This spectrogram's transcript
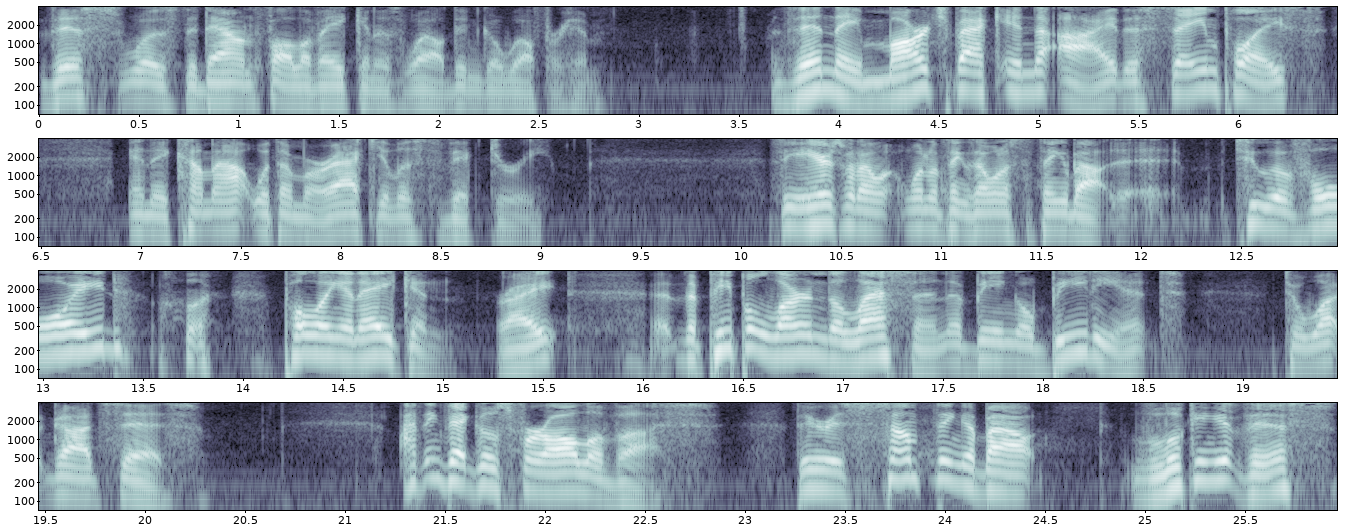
This was the downfall of Achan as well. It didn't go well for him. Then they march back into Ai, the same place, and they come out with a miraculous victory. See, here's what I, one of the things I want us to think about. To avoid pulling an Achan, right? The people learn the lesson of being obedient to what God says. I think that goes for all of us. There is something about looking at this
